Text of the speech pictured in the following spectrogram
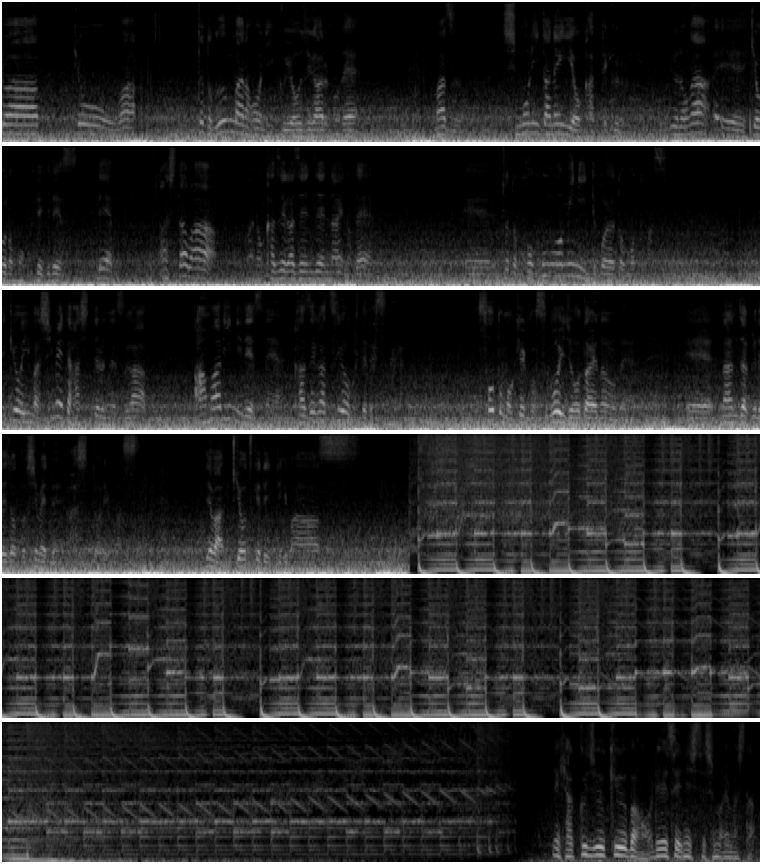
は、今日はちょっと群馬の方に行く用事があるのでまず下仁田ネギを買ってくるというのが、えー、今日の目的です。で明日はあの風が全然ないので、えー、ちょっと古墳を見に行ってこようと思ってます。で今日今閉めて走ってるんですがあまりにですね風が強くてですね外も結構すごい状態なので、えー、軟弱でちょっと閉めて走っております。では気をつけて行ってきます。119番を冷静にしてしまいました。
